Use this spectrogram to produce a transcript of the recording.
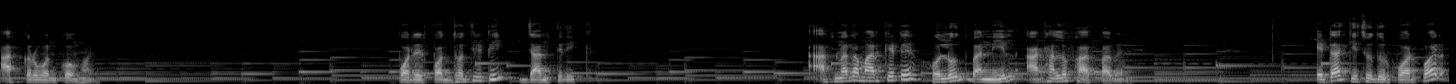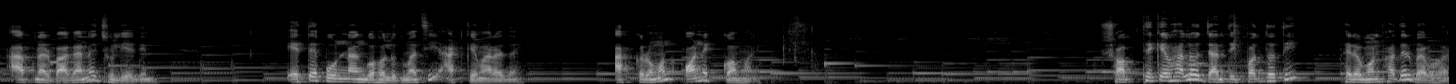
আক্রমণ কম হয়। পরের পদ্ধতিটি যান্ত্রিক। আপনারা মার্কেটে হলুদ বা নীল আঠালো ফাঁদ পাবেন। এটা কিছু দূর পর পর আপনার বাগানে ঝুলিয়ে দিন। এতে পূর্ণাঙ্গ হলুদ মাছি আটকে মারা যায়। আক্রমণ অনেক কম হয়। সব থেকে ভালো যান্ত্রিক পদ্ধতি ফেরোমন ফাঁদের ব্যবহার।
